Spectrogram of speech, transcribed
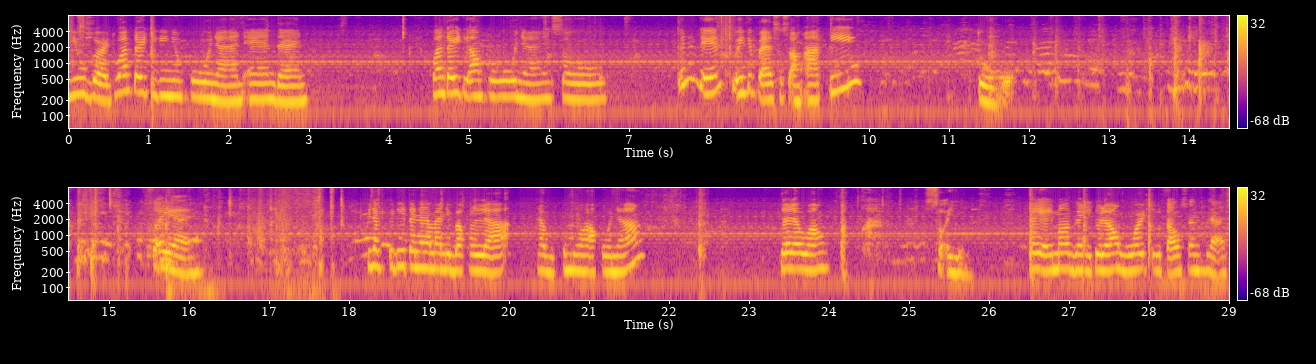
Yogurt. 130 din yung puhunan. And then, 130 ang puhunan. So, ganun din. 20 pesos ang ating tubo. So, ayan. Pinagpilitan na naman ni Bakla na kumuha ako ng dalawang pack. So, ayun. Kaya yung mga ganito lang, worth 2,000 plus.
